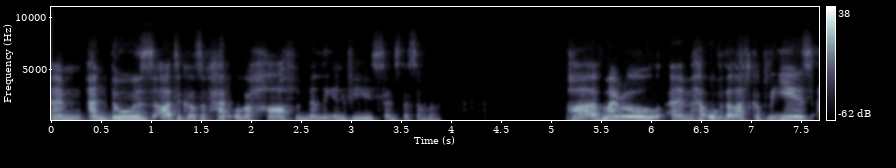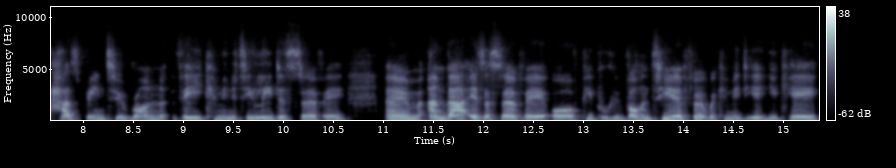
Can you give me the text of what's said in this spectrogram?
Um, and those articles have had over half a million views since the summer part of my role um, over the last couple of years has been to run the Community Leaders Survey. Um, and that is a survey of people who volunteer for Wikimedia UK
